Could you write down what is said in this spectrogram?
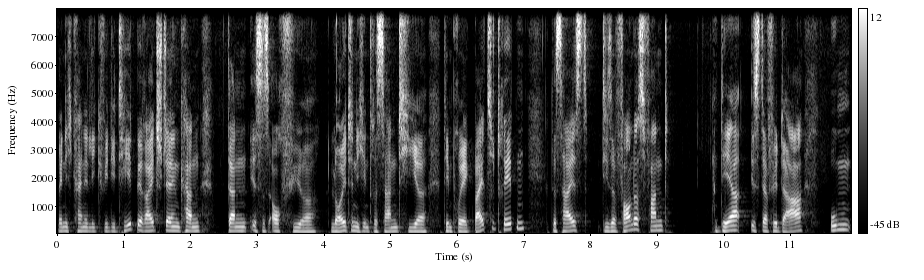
wenn ich keine Liquidität bereitstellen kann, dann ist es auch für Leute nicht interessant, hier dem Projekt beizutreten. Das heißt, dieser Founders Fund, der ist dafür da, um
